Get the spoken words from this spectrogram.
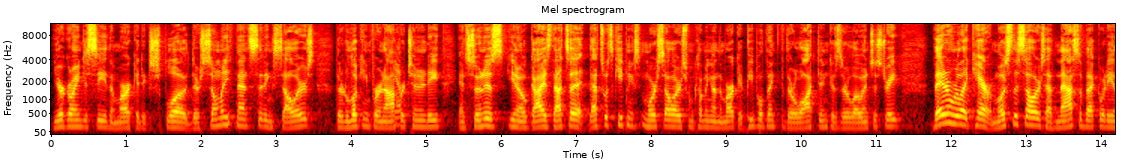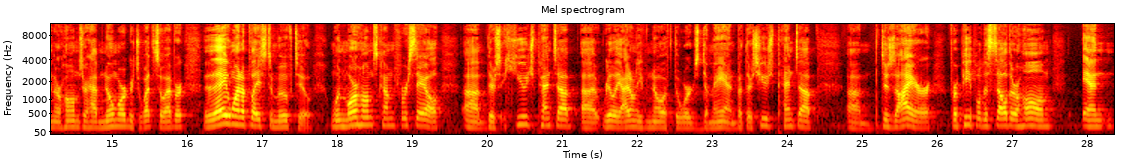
you're going to see the market explode. There's so many fence-sitting sellers that are looking for an opportunity, and as soon as you know, guys, that's it. That's what's keeping more sellers from coming on the market. People think that they're locked in because their low interest rate. They don't really care. Most of the sellers have massive equity in their homes or have no mortgage whatsoever. They want a place to move to. When more homes come for sale, um, there's a huge pent up, uh, really, I don't even know if the word's demand, but there's huge pent up um, desire for people to sell their home and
